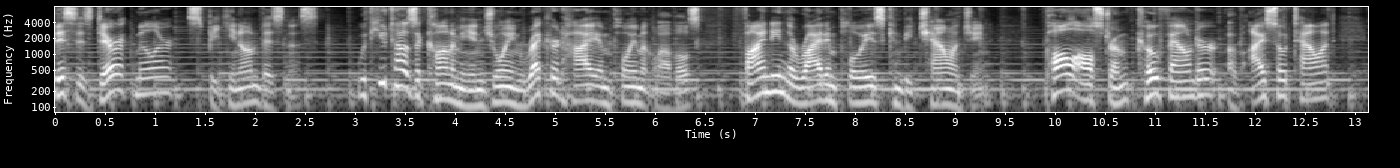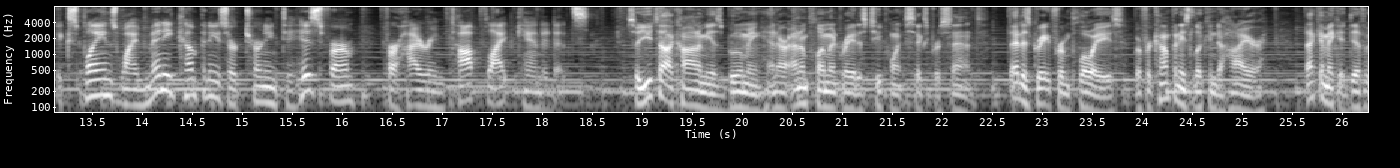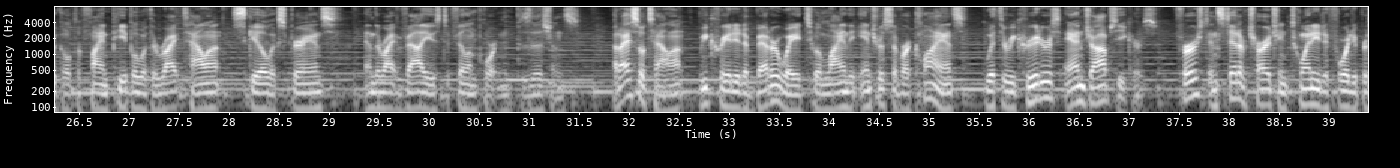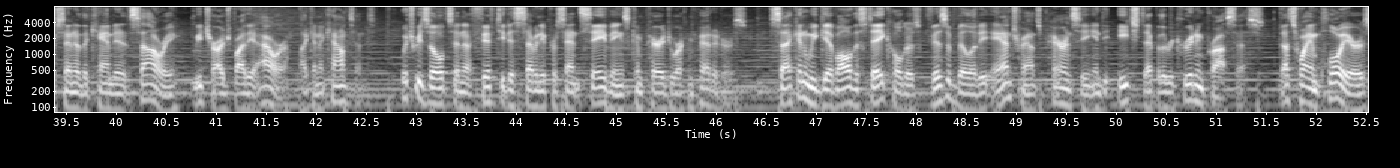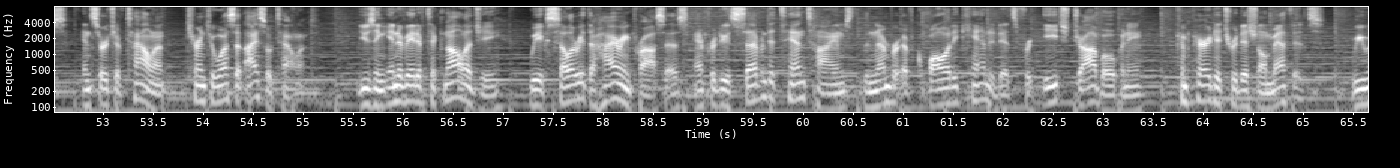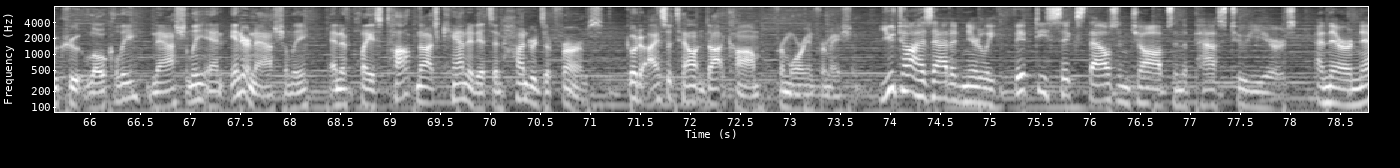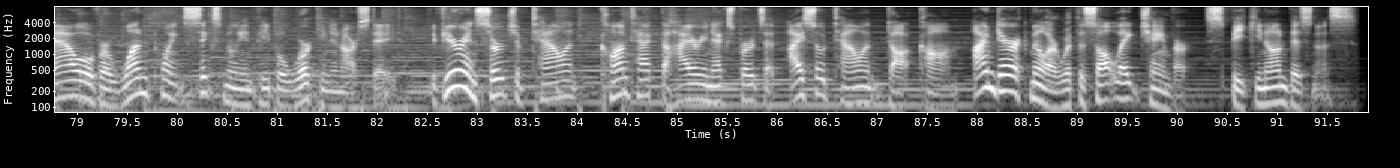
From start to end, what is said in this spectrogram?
This is Derek Miller speaking on business. With Utah's economy enjoying record high employment levels, finding the right employees can be challenging. Paul Ahlstrom, co founder of IsoTalent, explains why many companies are turning to his firm for hiring top flight candidates. So, Utah economy is booming and our unemployment rate is 2.6%. That is great for employees, but for companies looking to hire, that can make it difficult to find people with the right talent, skill, experience, and the right values to fill important positions. At IsoTalent, we created a better way to align the interests of our clients with the recruiters and job seekers. First, instead of charging 20 to 40% of the candidate's salary, we charge by the hour, like an accountant, which results in a 50 to 70% savings compared to our competitors. Second, we give all the stakeholders visibility and transparency into each step of the recruiting process. That's why employers, in search of talent, turn to us at IsoTalent. Using innovative technology, we accelerate the hiring process and produce 7 to 10 times the number of quality candidates for each job opening compared to traditional methods. We recruit locally, nationally, and internationally and have placed top notch candidates in hundreds of firms. Go to isotalent.com for more information. Utah has added nearly 56,000 jobs in the past two years, and there are now over 1.6 million people working in our state. If you're in search of talent, contact the hiring experts at isotalent.com. I'm Derek Miller with the Salt Lake Chamber, speaking on business.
